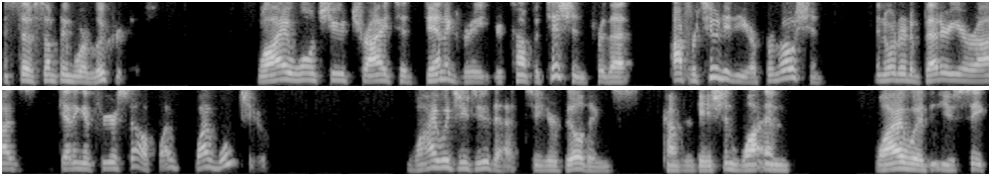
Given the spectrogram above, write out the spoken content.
instead of something more lucrative? Why won't you try to denigrate your competition for that opportunity or promotion in order to better your odds getting it for yourself. Why, why won't you? Why would you do that to your buildings congregation? Why, and why would you seek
